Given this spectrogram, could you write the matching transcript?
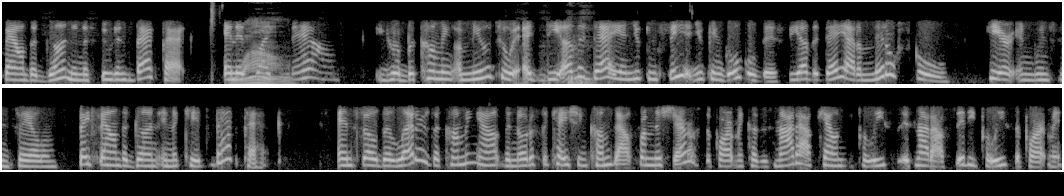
found a gun in a student's backpack, and it's Wow. like now you're becoming immune to it. Uh, The other day, and you can see it. You can Google this. The other day at a middle school here in Winston Salem, they found a gun in a kid's backpack. And so the letters are coming out. The notification comes out from the sheriff's department because it's not our county police, it's not our city police department,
